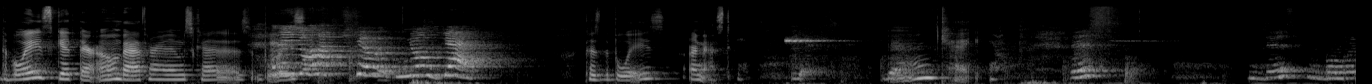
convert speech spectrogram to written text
the boys get their own bathrooms because boys, you don't have to show it no because the boys are nasty. Yes. This, Okay. this, this is bomba.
